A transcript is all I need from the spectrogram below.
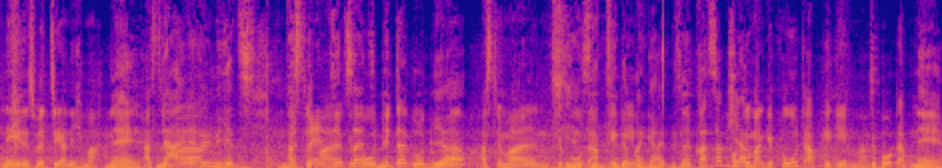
Nee, das wird sie ja nicht machen. Nee. Hast du Nein, mal, natürlich jetzt. Hast du mal jetzt Gebot, im Hintergrund. Ja. hast du mal ein Jetzt Gebot sind wieder mein abgegeben? Geheimnis. Ne, was habe ich Ob du ab mal ein Gebot abgegeben hast? Gebot ab? Nee.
